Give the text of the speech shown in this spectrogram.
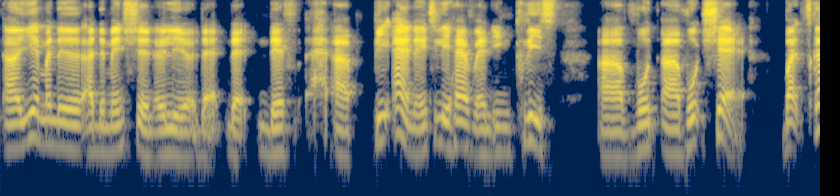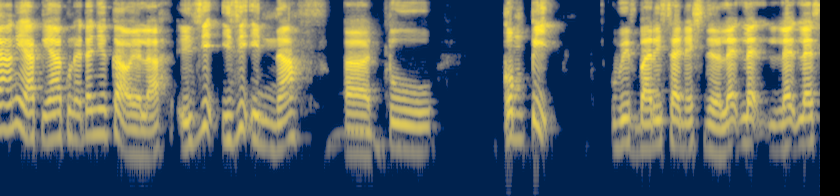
uh, Yem ada ada mention earlier that that they've uh, PN actually have an increased uh, vote uh, vote share. But sekarang ni aku yang aku nak tanya kau ialah is it is it enough uh, to compete with Barisan Nasional? Let let let let's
